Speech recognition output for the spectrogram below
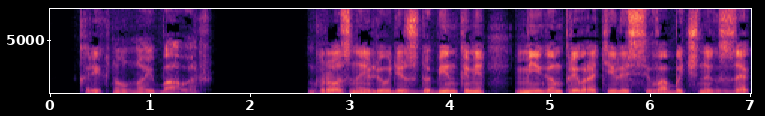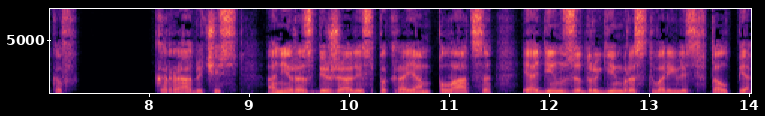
— крикнул Нойбауэр. Грозные люди с дубинками мигом превратились в обычных зэков. Крадучись, они разбежались по краям плаца и один за другим растворились в толпе.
